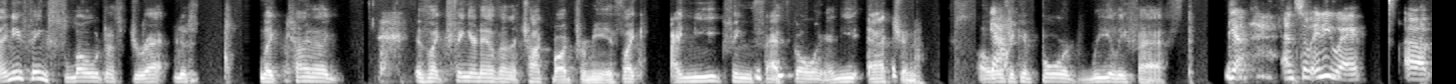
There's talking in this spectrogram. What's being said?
Anything slow just drag just like kind of is like fingernails on a chalkboard for me. It's like I need things fast going. I need action. Otherwise, Yeah. I get bored really fast. Yeah. And so, anyway, uh,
